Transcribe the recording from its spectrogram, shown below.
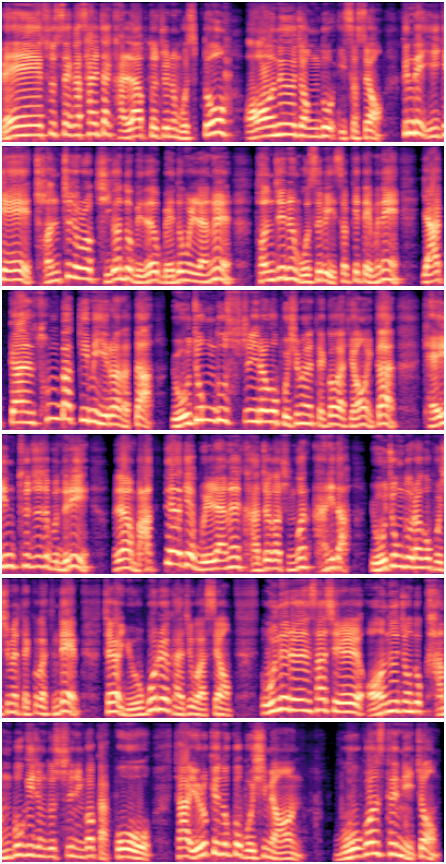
매수세가 살짝 달라붙어 주는 모습도 어느 정도 있었어요. 근데 이게 전체적으로 기관도 매도, 매도 물량을 던지는 모습이 있었기 때문에 약간 손바뀜이 일어났다. 요 정도 수준이라고 보시면 될 것 같아요. 그러니까 개인 투자 자분들이 그냥 막대하게 물량을 가져가 준 건 아니다. 요 정도라고 보시면 될 것 같은데 제가 요거를 가지고 왔어요. 오늘은 사실 어느 정도 간보기 정도 수준인 것 같고 자 이렇게 놓고 보시면 모건 스탠리 있죠?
